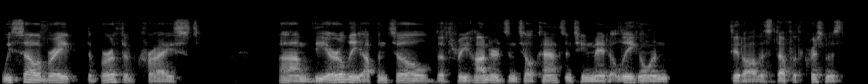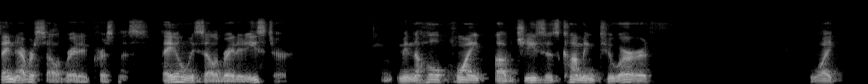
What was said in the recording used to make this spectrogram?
we celebrate the birth of christ um, the early up until the 300s until constantine made it legal and did all this stuff with christmas they never celebrated christmas they only celebrated easter i mean the whole point of jesus coming to earth like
